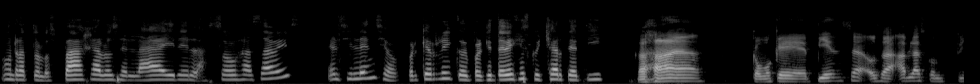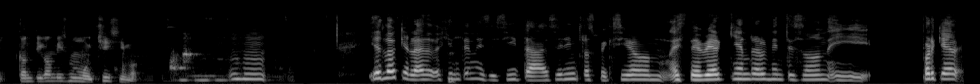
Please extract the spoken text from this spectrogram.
un rato los pájaros, el aire, las hojas, ¿sabes? El silencio, porque es rico y porque te deja escucharte a ti. Ajá. Como que piensa, o sea, hablas con- contigo mismo muchísimo. Ujú. Y es lo que la gente necesita, hacer introspección, este, ver quién realmente son y porque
